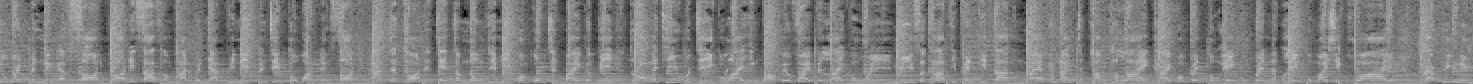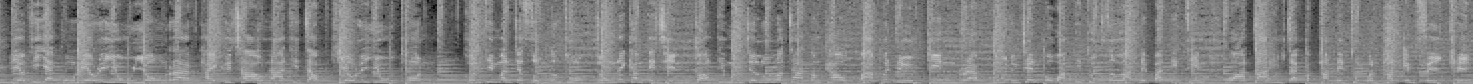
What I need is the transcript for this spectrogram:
ชีวิตเป็นหนึ่งอักษรกรอนที่ศาสตร์สัมผัสบัญญัติพินิจเป็นจิตประวัติหนึ่งสอน หากจะถอนในเจตจำนงที่มีความคมเช่นปลายกระบี่ตรองให้ถีวจีกูลายยิ่งกว่าเปลวไฟเป็นลายกวี มีสถานที่เป็นที่ตั้งแม้ผนังจะพังทลายขายความเป็นตัวเองกูเป็นนักเลงกูไม่ใช่ควายแรปเพียงหนึ่งเดียวที่ยังคงเรียวและอยู่ยงรากไทยคือชาวนาที่จับเคี้ยวและอยู่ทน นที่มันจะสูงต้องถูกจูงด้วยคำติฉิน ก่อนที่มึงจะรู้รสชาติต้องเข้าปากเพื่อดื่มกินแรปกูจึงเช่นประวัติที่ถูกสลักในปฏิทิน วาจาแห่งจักรพรรดิในทุกบรรทัด MC King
